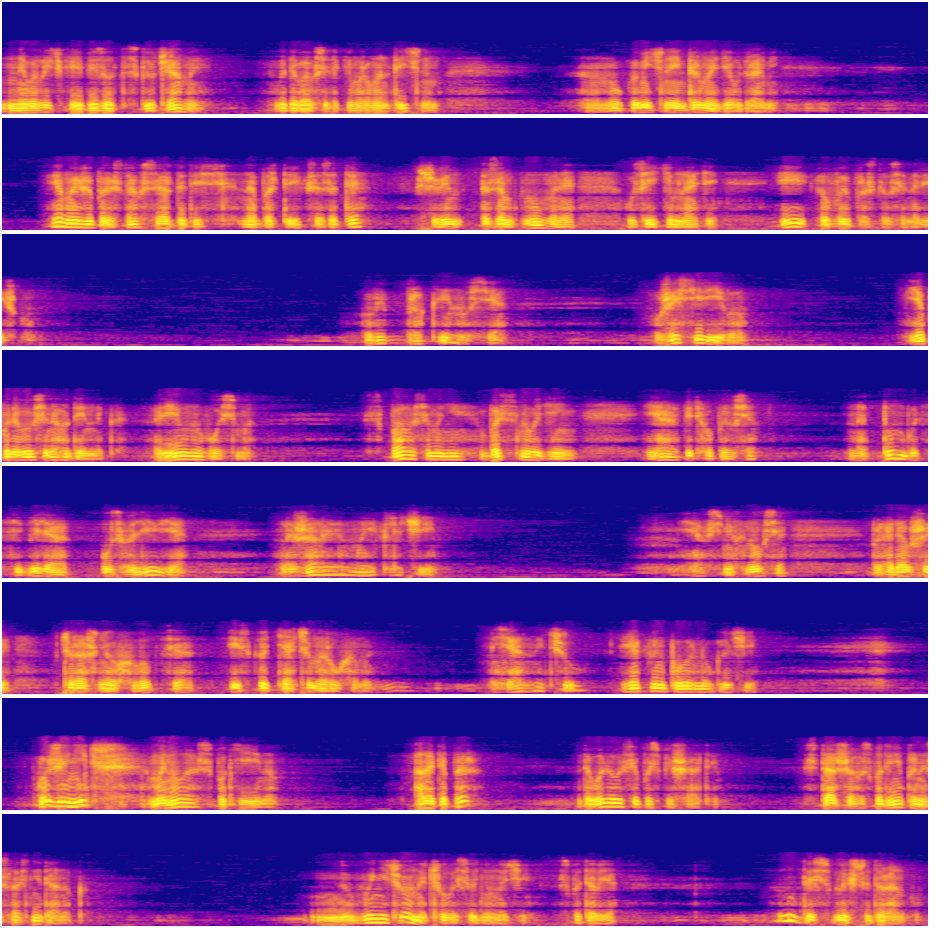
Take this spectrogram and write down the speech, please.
Невеличкий епізод з ключами видавався таким романтичним, мов комічна інтермедія у драмі. Я майже перестав сердитись на Бартикса за те, що він замкнув мене у цій кімнаті і випростався на ліжку. Коли прокинувся, уже сіріло. Я подивився на годинник. Рівно восьма. Спалося мені без сновидінь. Я підхопився. На тумбочці біля узголів'я лежали мої ключі. Я всміхнувся, пригадавши вчорашнього хлопця із котячими рухами. Я не чув, як він повернув ключі. Отже, ніч минула спокійно. Але тепер доводилося поспішати. Старша господиня принесла сніданок. Ви нічого не чули сьогодні вночі? спитав я. Ну, десь ближче до ранку.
